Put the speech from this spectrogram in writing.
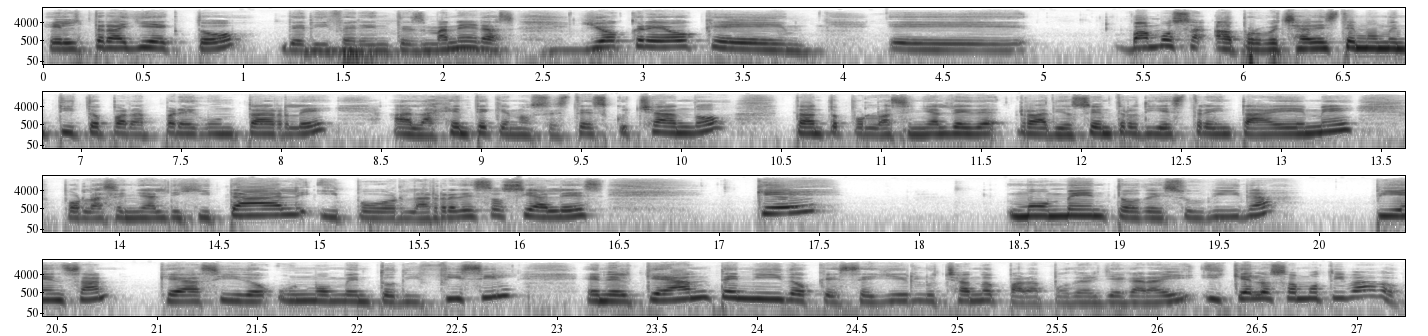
el trayecto de diferentes maneras. Yo creo que eh, vamos a aprovechar este momentito para preguntarle a la gente que nos esté escuchando, tanto por la señal de Radio Centro 1030 AM, por la señal digital y por las redes sociales, ¿qué momento de su vida piensan que ha sido un momento difícil en el que han tenido que seguir luchando para poder llegar ahí y qué los ha motivado.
